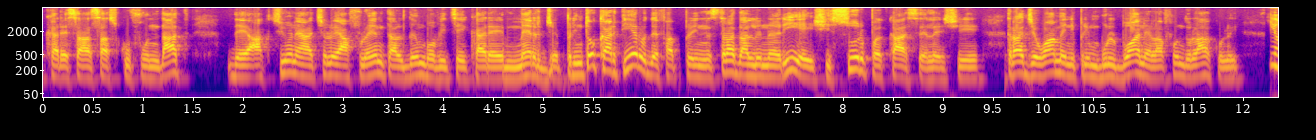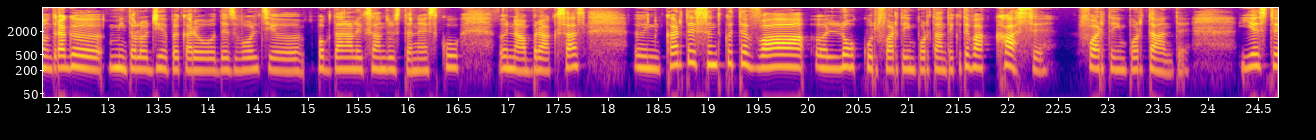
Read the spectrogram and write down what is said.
care s-a, s-a scufundat de acțiunea acelui afluent al Dâmboviței care merge prin tot cartierul, de fapt, prin strada Lânăriei și surpă casele și trage oamenii prin bulboane la fundul lacului. E o întreagă mitologie pe care o dezvolți uh, Bogdan Alexandru Stănescu în Abraxas. În carte sunt câteva uh, locuri foarte importante, câteva case foarte importante. Este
